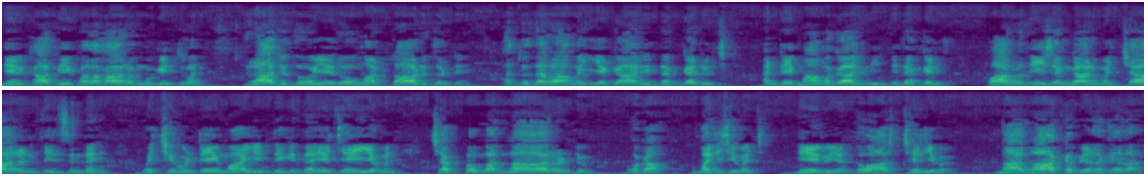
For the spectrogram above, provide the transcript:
నేను కాఫీ పలహారం ముగించుకొని రాజుతో ఏదో మాట్లాడుతుంటే అచ్యుతరామయ్య గారి దగ్గర నుంచి అంటే మామగారి ఇంటి దగ్గర నుంచి పార్వతీశం గారు వచ్చారని తెలిసిందని వచ్చి ఉంటే మా ఇంటికి దయచేయమని చెప్పమన్నారంటూ ఒక మనిషి వచ్చి నేను ఎంతో ఆశ్చర్య నా రాక వీళ్ళకి ఎలా?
